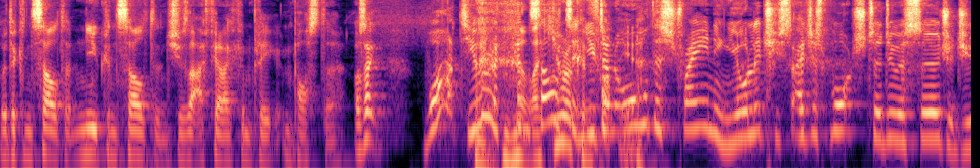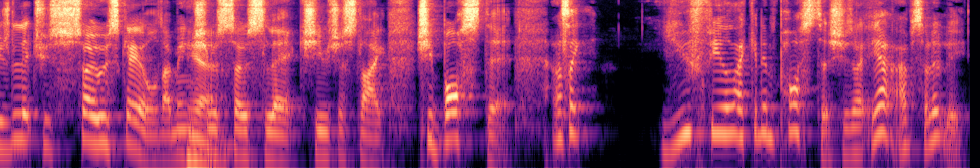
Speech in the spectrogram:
with a consultant, new consultant. She was like, I feel like a complete imposter. I was like, what? You're a consultant. You've done consult- yeah. all this training. You're literally, I just watched her do a surgery. She was literally so skilled. I mean, she was so slick. She was just like, she bossed it. And I was like, you feel like an imposter? She's like, yeah, absolutely.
